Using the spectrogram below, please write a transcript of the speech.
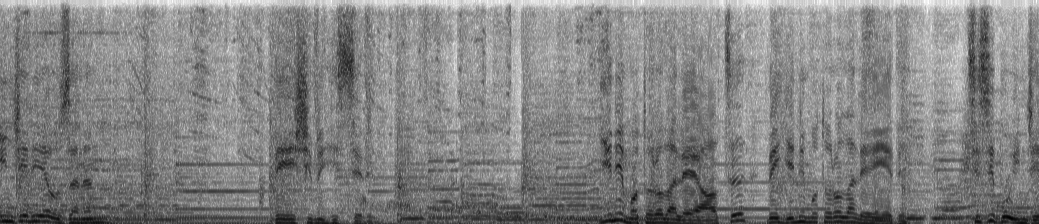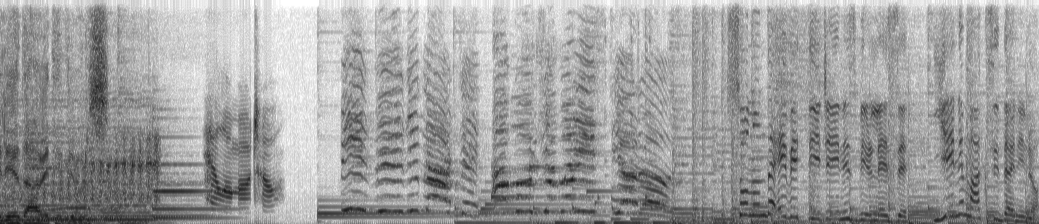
İnceliğe uzanın. Değişimi hissedin. Yeni Motorola L6 ve yeni Motorola L7. Sizi bu inceliğe davet ediyoruz. Evet diyeceğiniz bir lezzet. Yeni Maxi Danino.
